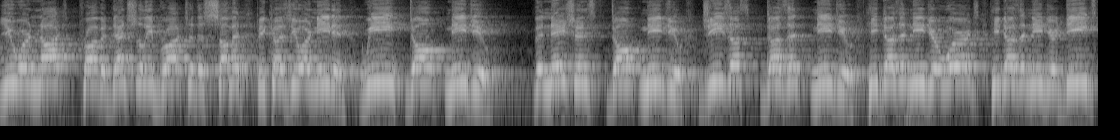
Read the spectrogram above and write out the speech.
You were not providentially brought to the summit because you are needed. We don't need you. The nations don't need you. Jesus doesn't need you. He doesn't need your words. He doesn't need your deeds.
